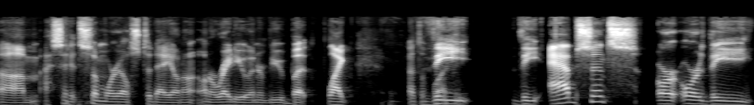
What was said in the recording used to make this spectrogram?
Um, I said it somewhere else today on a on a radio interview, but like That's the the absence or or the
